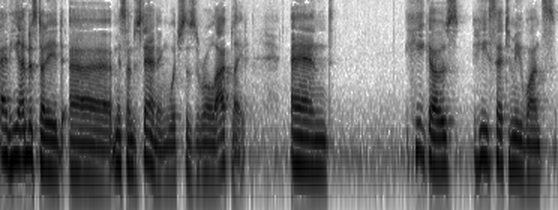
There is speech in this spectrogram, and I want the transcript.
and he understudied uh, Miss Understanding, which is the role I played. And he goes, he said to me once,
